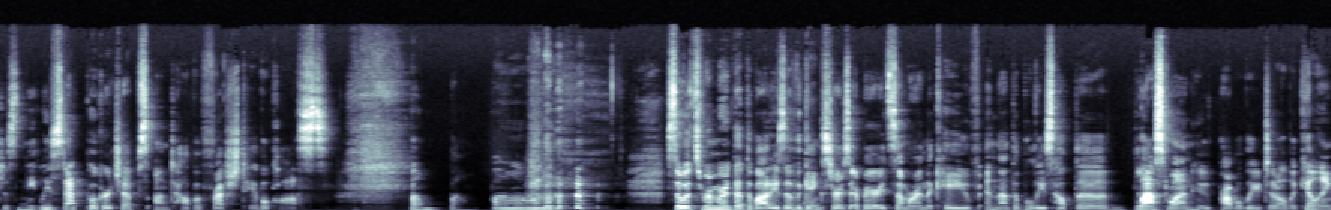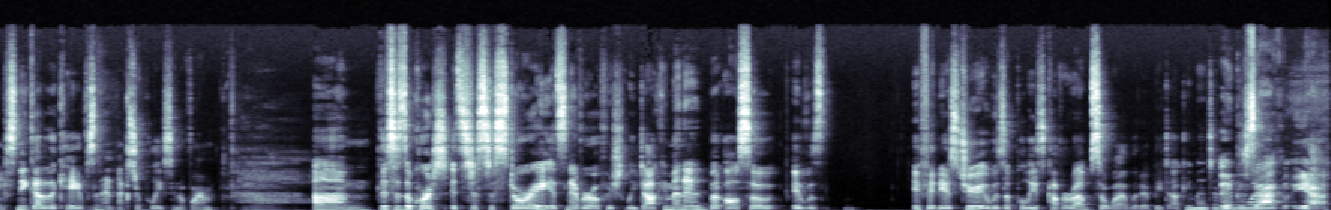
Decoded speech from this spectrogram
just neatly stacked poker chips on top of fresh tablecloths. Bum bum bum. so it's rumored that the bodies of the gangsters are buried somewhere in the cave, and that the police helped the last one, who probably did all the killing, sneak out of the caves in an extra police uniform. Um, this is, of course, it's just a story. It's never officially documented, but also it was, if it is true, it was a police cover up. So why would it be documented? Exactly. Yeah.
